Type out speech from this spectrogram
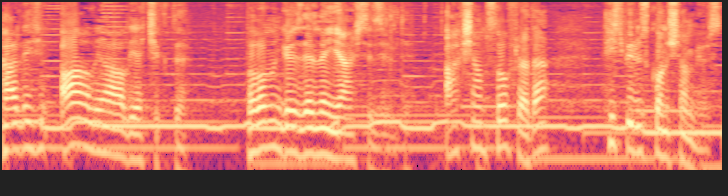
Kardeşim ağlaya ağlaya çıktı. Babamın gözlerinden yaş süzüldü. Akşam sofrada hiçbirimiz konuşamıyoruz.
